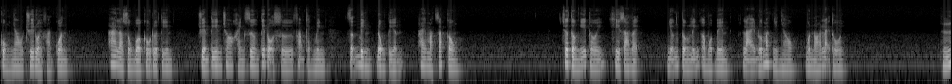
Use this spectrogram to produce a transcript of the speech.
cùng nhau truy đuổi phản quân. Hai là dùng bờ câu đưa tin, Truyền tin cho Khánh Dương tiết độ sứ Phạm Cảnh Minh Dẫn binh đông tiến Hay mặt giáp công. Chưa từng nghĩ tới, khi ra lệnh, Những tướng lĩnh ở một bên Lại đối mặt nhìn nhau, Muốn nói lại thôi. Hứ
